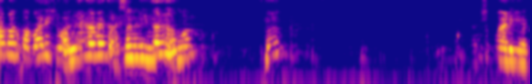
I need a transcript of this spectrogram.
પણ તમારી તમે દર્શન લીધા તમારી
